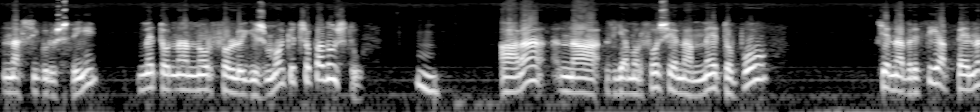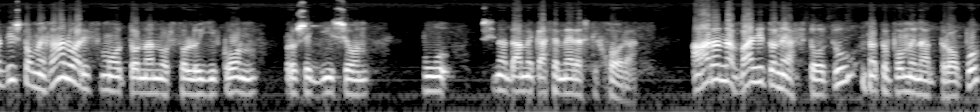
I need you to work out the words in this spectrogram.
να συγκρουστεί με τον ανορθολογισμό και τους οπαδούς του. Άρα να διαμορφώσει ένα μέτωπο και να βρεθεί απέναντι στο μεγάλο αριθμό των ανορθολογικών προσεγγίσεων που συναντάμε κάθε μέρα στη χώρα. Άρα να βάλει τον εαυτό του, να το πω με έναν τρόπο,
